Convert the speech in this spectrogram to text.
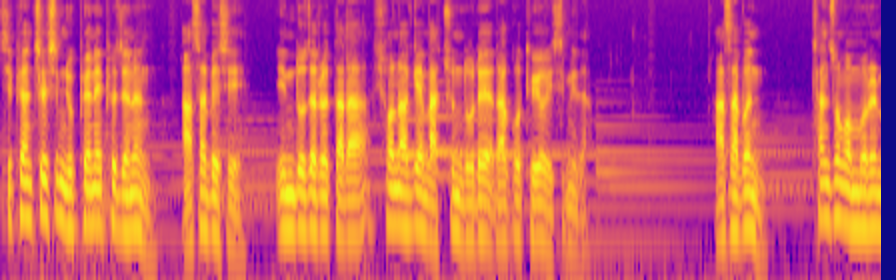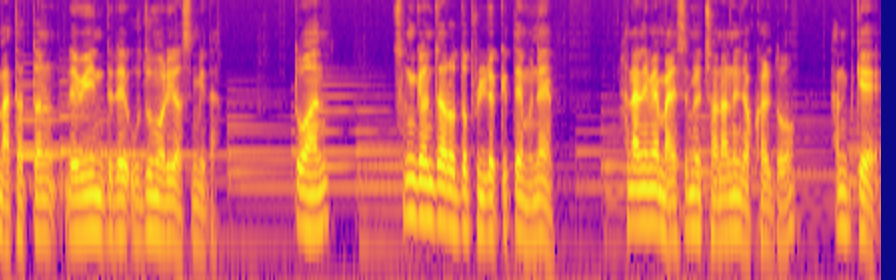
시편 76편의 표제는 아사벳이 인도자를 따라 현악에 맞춘 노래라고 되어 있습니다. 아삽은 찬송 업무를 맡았던 레위인들의 우두머리였습니다. 또한 선견자로도 불렸기 때문에 하나님의 말씀을 전하는 역할도 함께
